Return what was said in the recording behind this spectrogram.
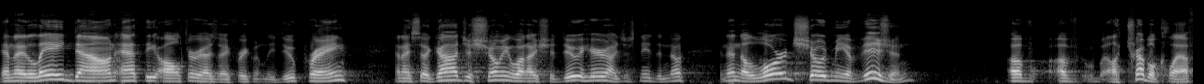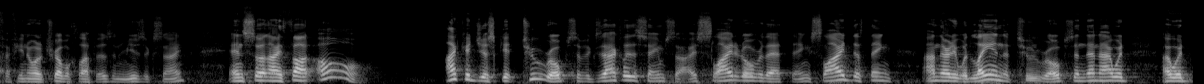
And I laid down at the altar, as I frequently do, praying. And I said, God, just show me what I should do here. I just need to know. And then the Lord showed me a vision of, of a treble clef, if you know what a treble clef is in music sign. And so I thought, oh, I could just get two ropes of exactly the same size, slide it over that thing, slide the thing on there. It would lay in the two ropes, and then I would, I would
